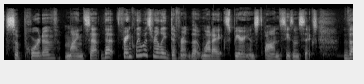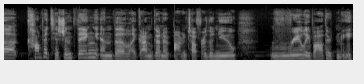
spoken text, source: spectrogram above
supportive mindset that frankly was really different than what I experienced on season six. The competition thing and the like, I'm gonna, I'm tougher than you really bothered me.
